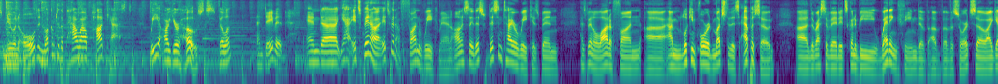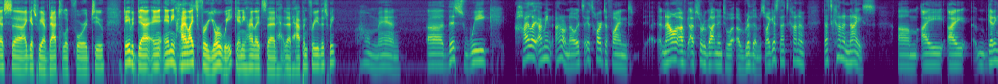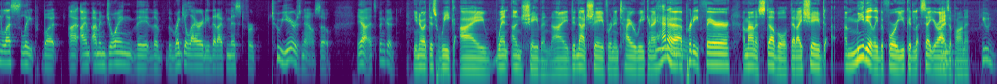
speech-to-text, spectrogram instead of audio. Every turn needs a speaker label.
Speaker 1: Friends, new and old, and welcome to the Powwow Podcast. We are your hosts, Philip
Speaker 2: and David.
Speaker 1: And uh, yeah, it's been a it's been a fun week, man. Honestly, this this entire week has been has been a lot of fun. Uh, I'm looking forward much to this episode. Uh, the rest of it, it's going to be wedding themed of, of, of a sort. So I guess uh, I guess we have that to look forward to. David, uh, any highlights for your week? Any highlights that that happened for you this week?
Speaker 2: Oh man, uh, this week highlight. I mean, I don't know. It's it's hard to find. Now I've I've sort of gotten into a, a rhythm, so I guess that's kind of that's kind of nice. Um, I I am getting less sleep, but I I'm, I'm enjoying the, the the regularity that I've missed for two years now. So, yeah, it's been good.
Speaker 1: You know what? This week I went unshaven. I did not shave for an entire week, and I had a, a pretty fair amount of stubble that I shaved immediately before you could set your eyes
Speaker 2: And
Speaker 1: upon it.
Speaker 2: You,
